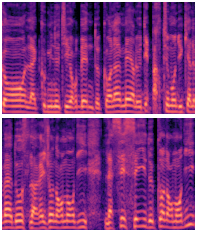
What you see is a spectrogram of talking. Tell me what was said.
Caen, la communauté urbaine de Caen-la-Mer, le département du Calvados, la région Normandie, la CCI de Caen-Normandie.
